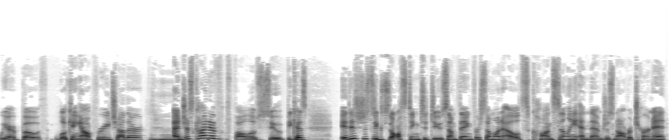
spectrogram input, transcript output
we are both looking out for each other mm-hmm. and just kind of follow suit? Because it is just exhausting to do something for someone else constantly and them just not return it.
